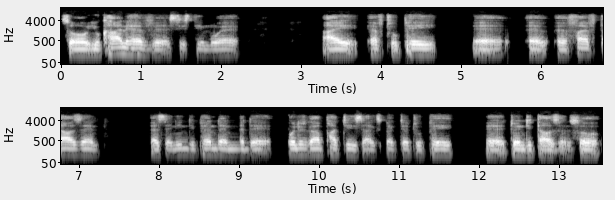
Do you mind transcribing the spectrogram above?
So you can't have a system where I have to pay uh, uh, uh, 5,000 as an independent, but the political parties are expected to pay uh, 20,000. So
